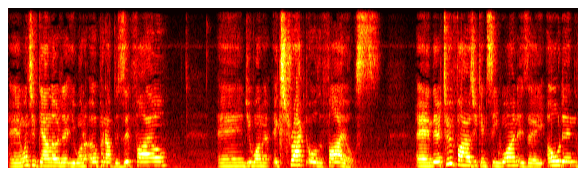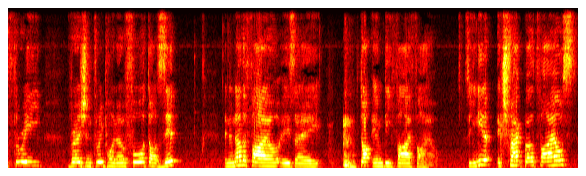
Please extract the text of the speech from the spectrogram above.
And once you've downloaded it you want to open up the zip file and you want to extract all the files. And there are two files you can see. One is a Odin 3 version 3.04.zip and another file is a .md5 file. So you need to extract both files.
